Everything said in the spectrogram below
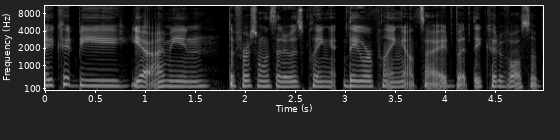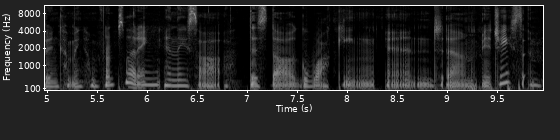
it could be, yeah. I mean, the first one was that it was playing. They were playing outside, but they could have also been coming home from sledding, and they saw this dog walking, and um, it chased them.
